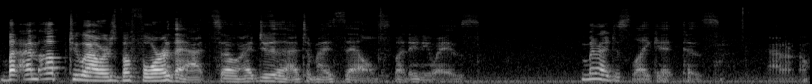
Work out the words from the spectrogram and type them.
But I'm up two hours before that, so I do that to myself. But anyways, but I just like it because, I don't know.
